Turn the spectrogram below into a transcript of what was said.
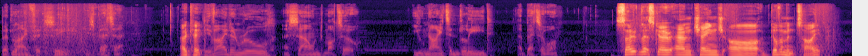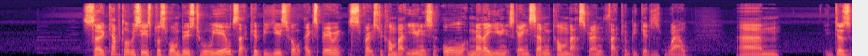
but life at sea is better. Okay, Divide and rule, a sound motto. Unite and lead, a better one. So let's go and change our government type. So capital receives plus one boost to all yields. That could be useful. Experience for extra combat units and all melee units gain seven combat strength. That could be good as well. Um, it does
